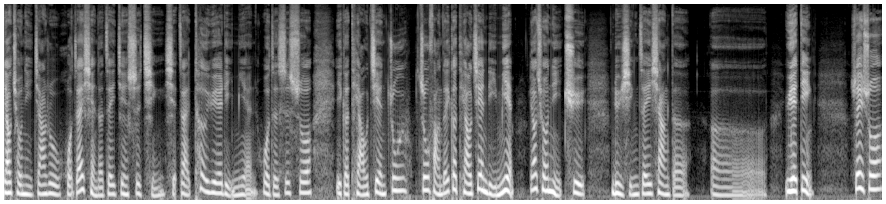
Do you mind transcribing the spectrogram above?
要求你加入火灾险的这件事情写在特约里面，或者是说一个条件，租租房的一个条件里面，要求你去履行这一项的呃约定。所以说。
